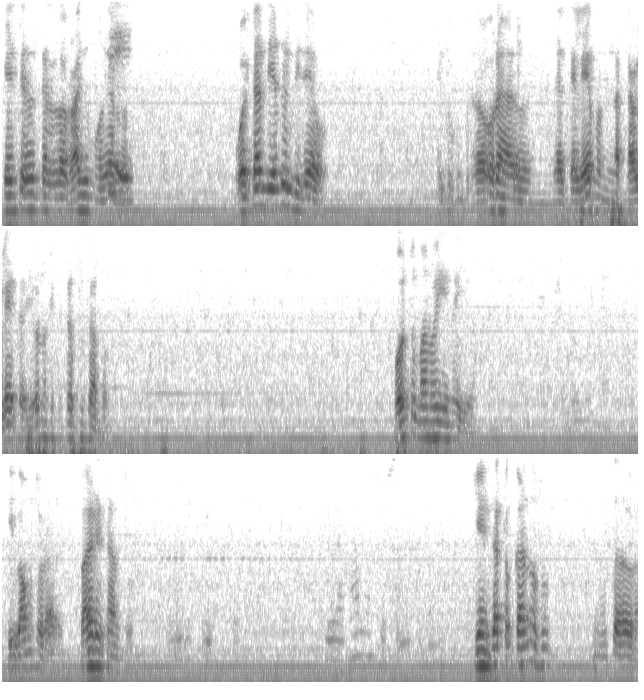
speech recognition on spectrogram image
que es de los radios modernos, o estás viendo el video en tu computadora, en el teléfono, en la tableta, yo no sé qué estás usando. Pon tu mano ahí en ello. Y vamos a orar. Padre Santo. Quien está tocando su computadora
